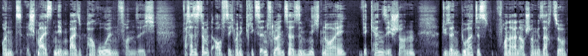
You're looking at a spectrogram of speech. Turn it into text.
und schmeißen nebenbei so Parolen von sich. Was hat es damit auf sich? Meine Kriegsinfluencer sind nicht neu. Wir kennen sie schon. Du, du hattest vornherein auch schon gesagt, so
